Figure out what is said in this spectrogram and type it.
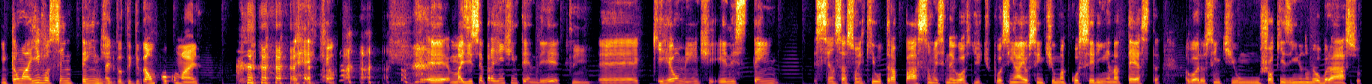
Então aí você entende. Ah, então tem que dar um pouco mais. é, então. É, mas isso é pra gente entender é, que realmente eles têm sensações que ultrapassam esse negócio de tipo assim, ah, eu senti uma coceirinha na testa, agora eu senti um choquezinho no meu braço.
